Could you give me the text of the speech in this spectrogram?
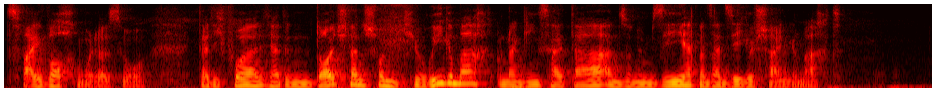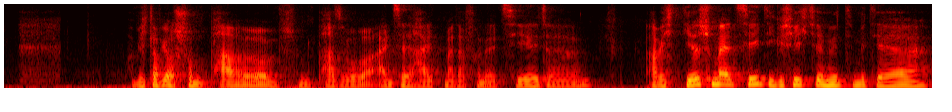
zwei Wochen oder so. Da hatte ich vorher, ich hatte in Deutschland schon die Theorie gemacht und dann ging es halt da an so einem See, hat man seinen Segelschein gemacht. Habe ich glaube ich auch schon ein paar, schon ein paar so Einzelheiten mal davon erzählt. Äh, Habe ich dir schon mal erzählt, die Geschichte mit, mit der,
